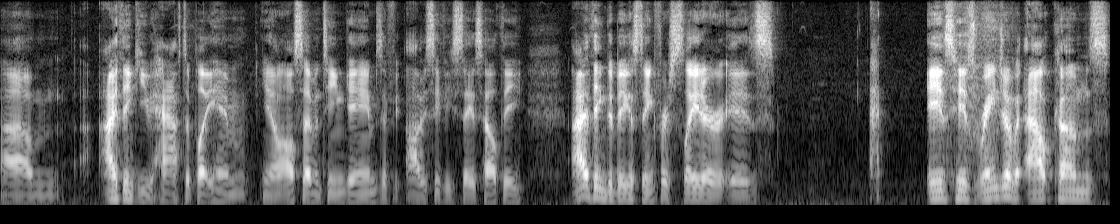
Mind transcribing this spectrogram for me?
um, I think you have to play him, you know, all 17 games. If obviously if he stays healthy, I think the biggest thing for Slater is is his range of outcomes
